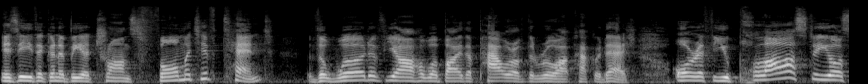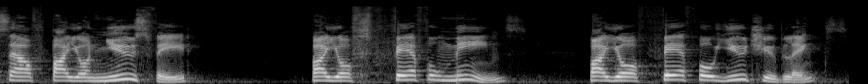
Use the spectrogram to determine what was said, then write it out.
is either going to be a transformative tent, the word of Yahweh by the power of the Ruach HaKodesh, or if you plaster yourself by your news feed, by your fearful memes, by your fearful YouTube links,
